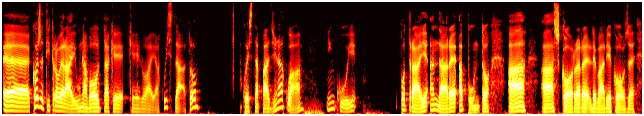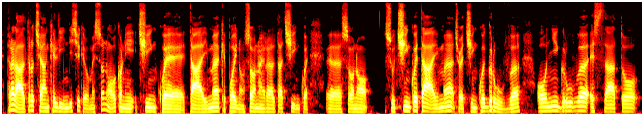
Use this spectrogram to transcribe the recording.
Eh, cosa ti troverai una volta che, che lo hai acquistato? Questa pagina qua in cui potrai andare appunto a, a, scorrere le varie cose. Tra l'altro c'è anche l'indice che ho messo nuovo con i 5 time, che poi non sono in realtà 5, eh, sono su 5 time, cioè 5 groove, ogni groove è stato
